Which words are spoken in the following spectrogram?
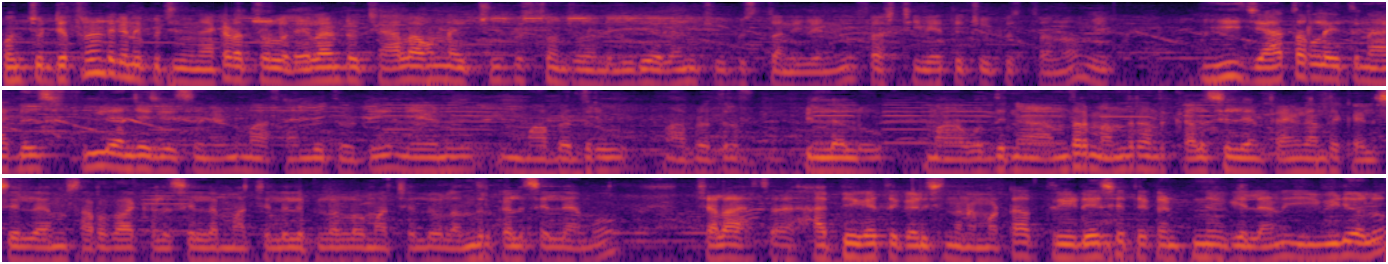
కొంచెం డిఫరెంట్గా అనిపించింది. నేను ఎక్కడ చూడలేదు. ఇలాంటివి చాలా ఉన్నాయి చూపిస్తాను చూడండి. వీడియోలో చూపిస్తాను ఇవన్నీ. ఫస్ట్ ఇవి అయితే చూపిస్తాను. మీకు ఈ జాతరలో అయితే నాకు తెలిసి ఫుల్ ఎంజాయ్ చేసాను మా ఫ్యామిలీ తోటి. నేను మా బ్రదరు మా బ్రదర్ పిల్లలు మా వదిన అందరం అందరం అంతా కలిసి వెళ్ళాము ఫ్యామిలీ అంతా కలిసి వెళ్ళాము సరదా కలిసి వెళ్ళాము మా చెల్లెల పిల్లలు మా చెల్లెలు అందరూ కలిసి వెళ్ళాము. చాలా హ్యాపీగా అయితే గడిచింది అనమాట త్రీ డేస్ అయితే కంటిన్యూగా వెళ్ళాను. ఈ వీడియోలో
